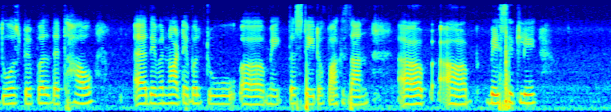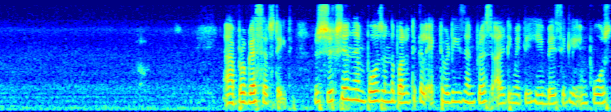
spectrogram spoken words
those people that how uh, they were not able to make the state of Pakistan basically uh, progressive state. Restrictions imposed on the political activities and press. Ultimately, he basically imposed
